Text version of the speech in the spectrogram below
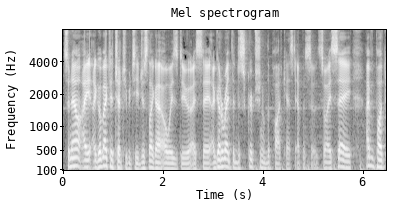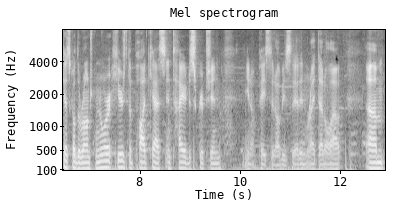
So now I, I go back to ChatGPT just like I always do. I say, I got to write the description of the podcast episode. So I say, I have a podcast called The Entrepreneur. Here's the podcast's entire description. You know, paste it, obviously. I didn't write that all out. Um,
